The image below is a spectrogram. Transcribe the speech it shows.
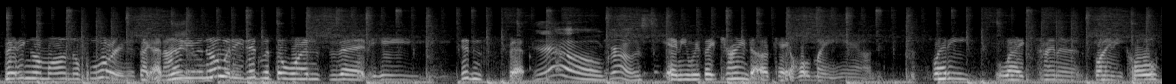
spitting them on the floor. And it's like, and I don't even know what he did with the ones that he, didn't spit. Ew, gross. And he was like trying to okay, hold my hand. The sweaty, like kind of slimy cold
